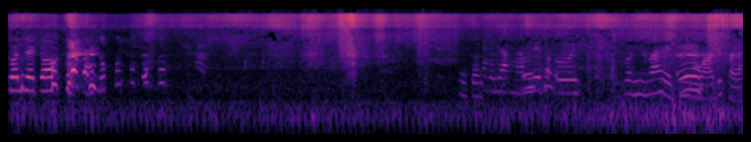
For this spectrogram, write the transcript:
กวนใจกอง ตุ๊กตุ๊กตุ๊กตุ๊ก ตุ๊กก็ยากน้ำเล็ดเอ้ยตัวนี้ว่าเห็ดหัวดิสละ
